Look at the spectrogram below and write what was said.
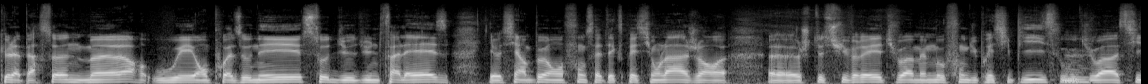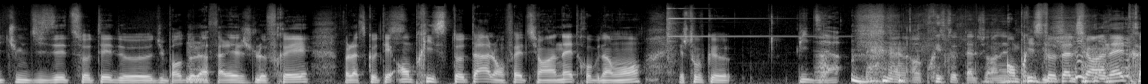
que la personne meurt ou est empoisonnée, saute du- d'une falaise. Il y a aussi un peu en fond cette expression-là, genre euh, je te suivrai, tu vois, même au fond du précipice, ou Mm. tu vois, si tu me disais de sauter de- du bord de la falaise, je le ferai. Voilà, ce côté emprise totale, en fait, sur un être au bout d'un moment. Et je trouve que Pizza. en prise totale sur un être. emprise totale sur un être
